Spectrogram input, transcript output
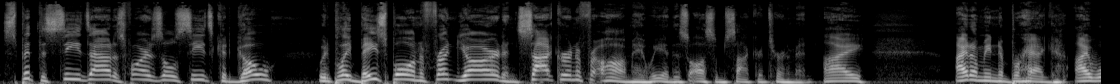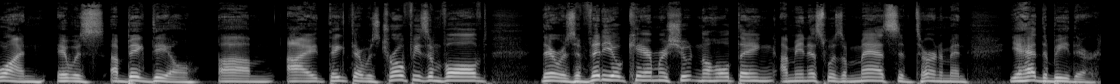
spit the seeds out as far as those seeds could go. We'd play baseball in the front yard and soccer in the front. Oh, man, we had this awesome soccer tournament. I I don't mean to brag. I won. It was a big deal. Um, I think there was trophies involved. There was a video camera shooting the whole thing. I mean, this was a massive tournament. You had to be there.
